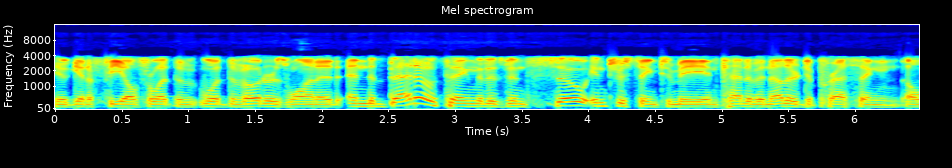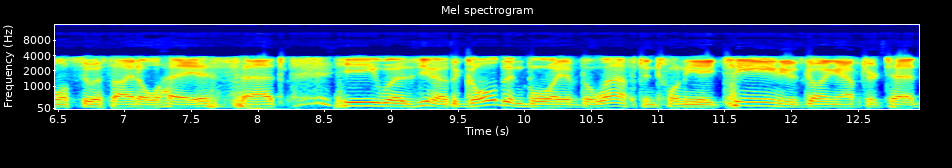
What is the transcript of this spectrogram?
you know, get a feel for what the what the voters wanted. And the Beto thing that has been so interesting to me in kind of another depressing, almost suicidal way is that he was, you know, the golden boy of the left in 2018. He was going after Ted,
